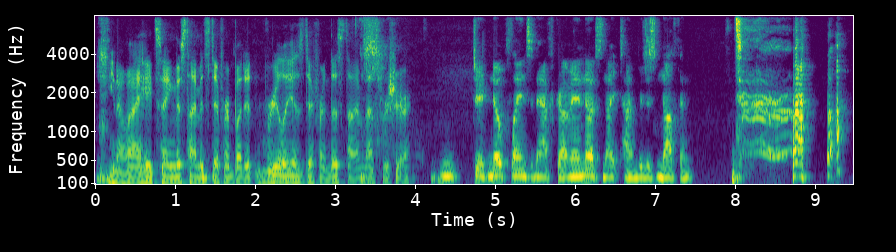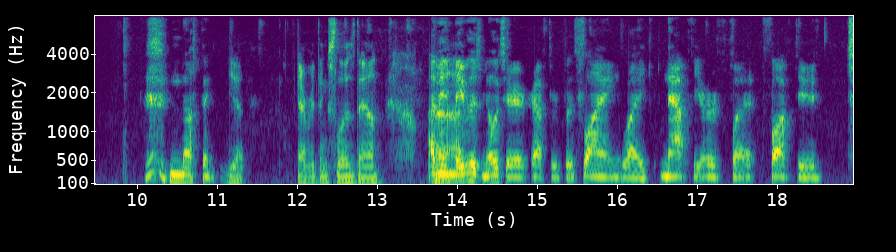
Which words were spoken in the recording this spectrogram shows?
you know, I hate saying this time it's different, but it really is different this time. That's for sure. Dude, no planes in Africa. I mean, I know it's nighttime, but just nothing. nothing. Yeah. Everything slows down. I mean, uh, maybe there's military aircraft but flying like nap the earth, but fuck, dude,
